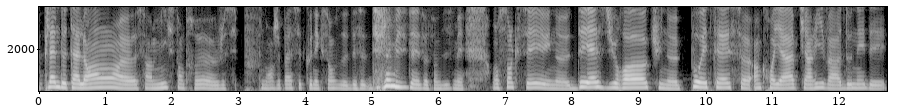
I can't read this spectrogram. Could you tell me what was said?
pleine de talent. Euh, c'est un mixte entre, euh, je sais, non, j'ai pas assez de connaissances de, la musique des années 70, mais on sent que c'est une déesse du rock, une poétesse incroyable qui arrive à donner des,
